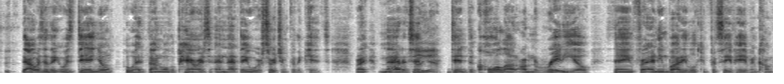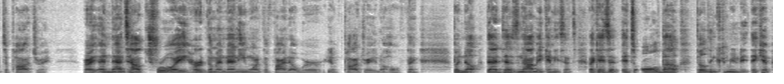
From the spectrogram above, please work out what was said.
that was the thing. It was Daniel who had found all the parents and that they were searching for the kids. Right. Madison oh, yeah. did the call out on the radio saying for anybody looking for safe haven, come to Padre right? And that's mm-hmm. how Troy heard them, and then he wanted to find out where you know Padre and the whole thing. But no, that does not make any sense. Like I said, it's all about building community. They kept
